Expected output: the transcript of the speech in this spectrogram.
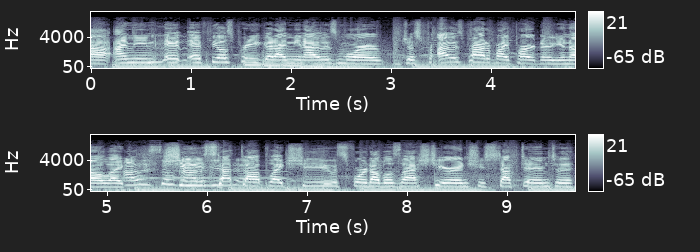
Yeah, I mean, it, it feels pretty good. I mean, I was more just, I was proud of my partner, you know, like I was so she proud of you, stepped too. up, like she was four doubles last year and she stepped in to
